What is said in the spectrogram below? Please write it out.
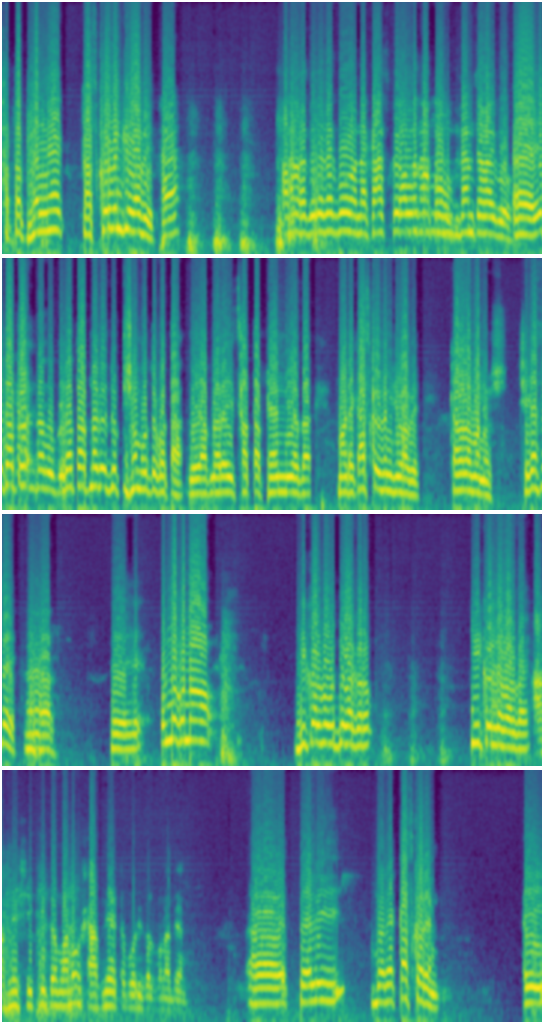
ছাতা ফ্যান নিয়ে কাজ করবেন কীভাবে? হ্যাঁ। আমরা ধরে রাখব না কাজ করব না ফ্যান চালাইবো? এটা তো এটা তো আপনাদের যুক্তিসম্মত কথা যে আপনারা এই ছাতা ফ্যান নিয়ে মাঠে কাজ করবেন কীভাবে? কামলা মানুষ ঠিক আছে? হ্যাঁ, অন্য কোনো বিকল্প বুদ্ধি বার করো। কি করলে পারবে আপনি শিক্ষিত মানুষ আপনি একটা পরিকল্পনা দেন। আহ, তাহলে আপনারা এক কাজ করেন। এই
